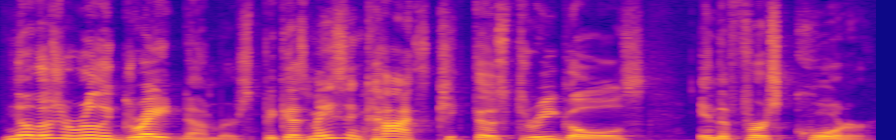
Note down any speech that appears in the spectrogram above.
No, those are really great numbers because Mason Cox kicked those three goals in the first quarter.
